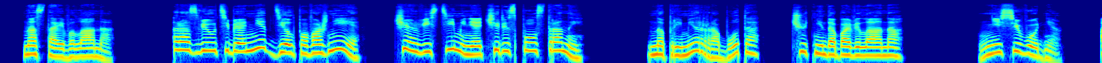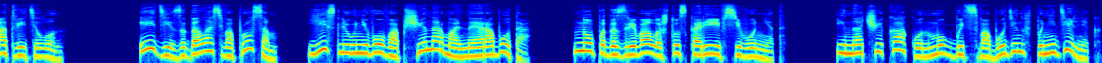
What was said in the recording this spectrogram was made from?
— настаивала она. «Разве у тебя нет дел поважнее, чем вести меня через полстраны? Например, работа, Чуть не добавила она. «Не сегодня», — ответил он. Эдди задалась вопросом, есть ли у него вообще нормальная работа, но подозревала, что скорее всего нет. Иначе как он мог быть свободен в понедельник?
